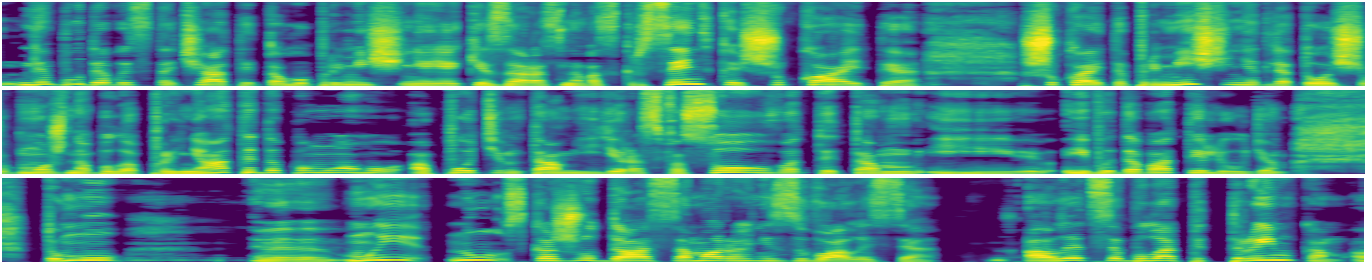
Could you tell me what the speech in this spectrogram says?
не буде вистачати того приміщення, яке зараз на Воскресенській. Шукайте, шукайте приміщення для того, щоб можна було прийняти допомогу, а потім там її розфасовувати там, і, і видавати людям. Тому е, ми, ну скажу, да, самоорганізувалися. Але це була підтримка. Е,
